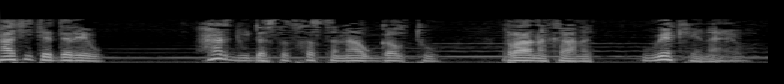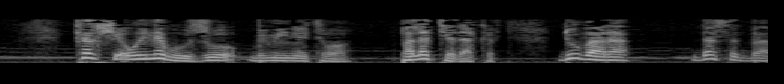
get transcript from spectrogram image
هاتیتە دەرێ و هەردوو دەستت خستە ناو گەڵت و ڕانەکانت وێک هێنایەوە کەلکی ئەوەی نەبوو زوو بمینێتەوە پەلەت تێدا کرد دووبارە دەستت بە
